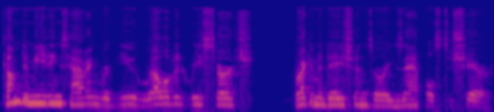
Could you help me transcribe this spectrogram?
Come to meetings having reviewed relevant research, recommendations, or examples to share.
